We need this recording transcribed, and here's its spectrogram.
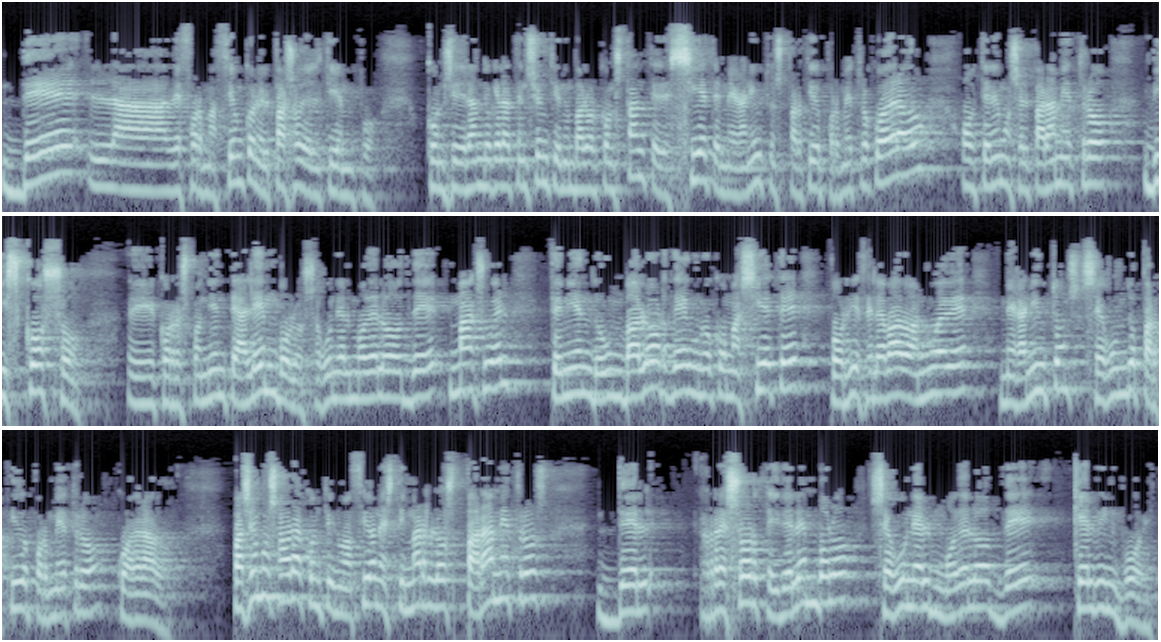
de la deformación con el paso del tiempo. Considerando que la tensión tiene un valor constante de 7 meganewtons partido por metro cuadrado, obtenemos el parámetro viscoso eh, correspondiente al émbolo según el modelo de Maxwell, teniendo un valor de 1,7 por 10 elevado a 9 meganewtons segundo partido por metro cuadrado. Pasemos ahora a continuación a estimar los parámetros del resorte y del émbolo según el modelo de Kelvin Voigt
